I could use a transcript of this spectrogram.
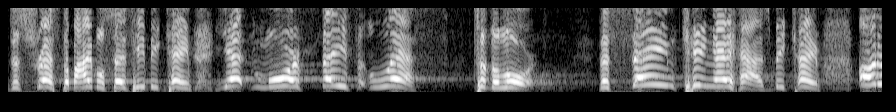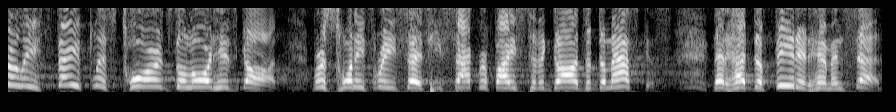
distress, the Bible says he became yet more faithless to the Lord the same King Ahaz became utterly faithless towards the Lord his God. Verse 23 says, He sacrificed to the gods of Damascus that had defeated him and said,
